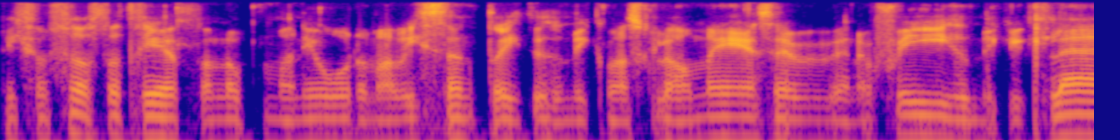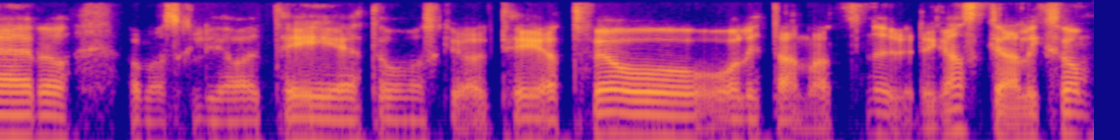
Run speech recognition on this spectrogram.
liksom, första triathlonloppen man gjorde, man visste inte riktigt hur mycket man skulle ha med sig av energi, hur mycket kläder, vad man skulle göra i T1 och vad man skulle göra i T2 och lite annat. Nu är det ganska liksom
